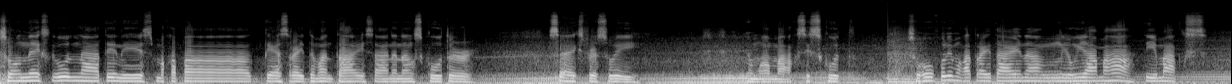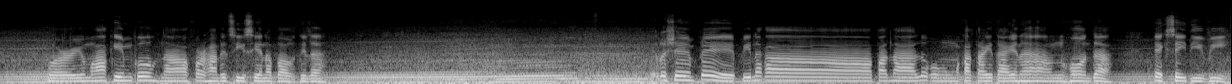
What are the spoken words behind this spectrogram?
So ang next goal natin is makapag test ride naman tayo sana ng scooter sa expressway. Yung mga maxi scoot. So hopefully makatry tayo ng yung Yamaha T-Max or yung mga Kimco na 400cc and above nila pero syempre pinaka panalo kung makatry tayo ng Honda XADV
